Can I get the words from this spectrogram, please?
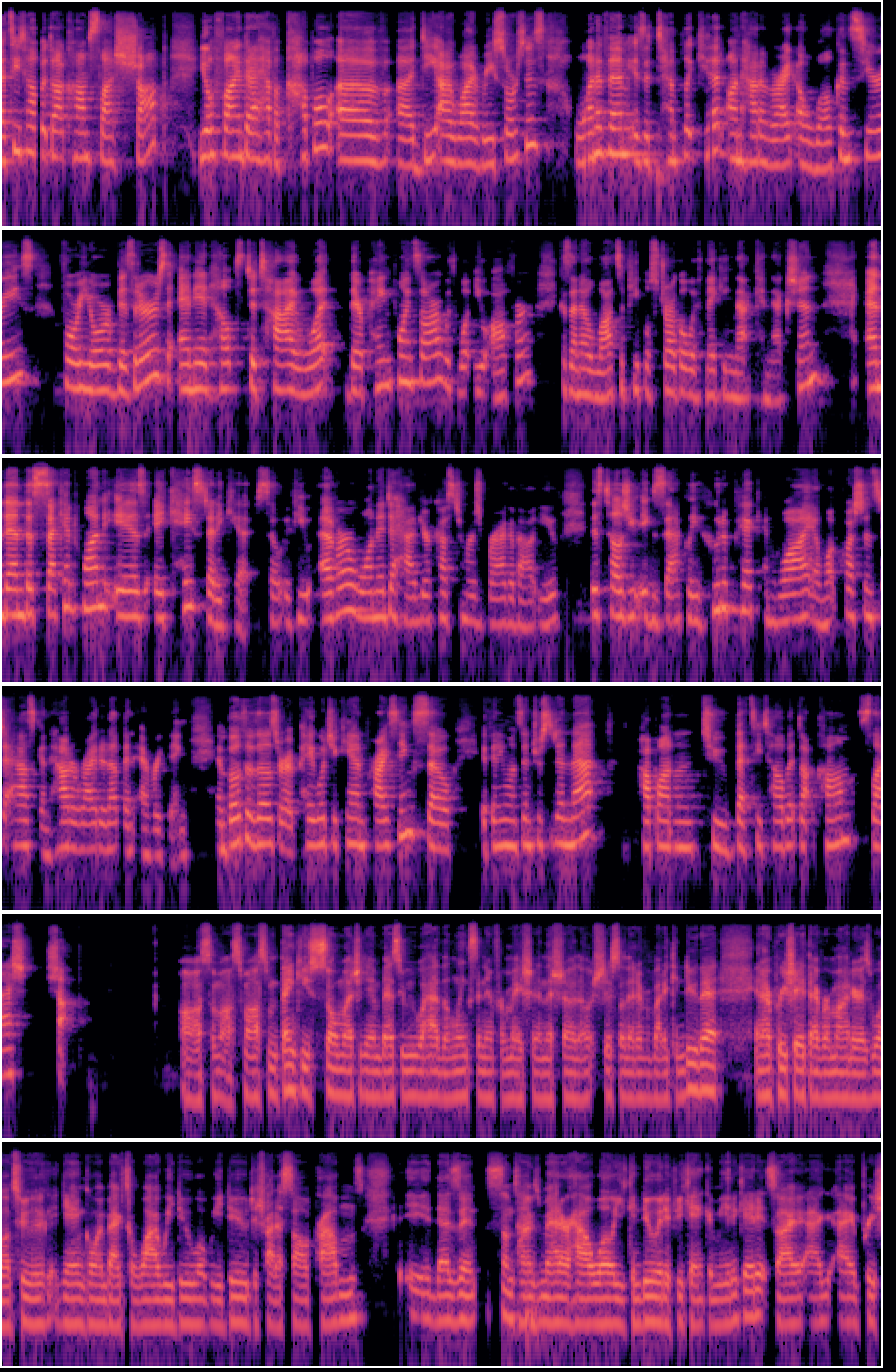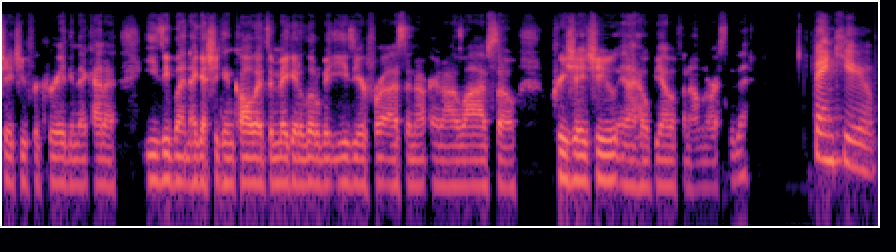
betsytalbot.com slash shop you'll find that i have a couple of uh, diy resources one of them is a template kit on how to write a welcome series for your visitors and it helps to tie what their pain points are with what you offer because I know lots of people struggle with making that connection. And then the second one is a case study kit. So if you ever wanted to have your customers brag about you, this tells you exactly who to pick and why and what questions to ask and how to write it up and everything. And both of those are at pay what you can pricing. So if anyone's interested in that, hop on to betsytalbot.com slash shop. Awesome, awesome, awesome. Thank you so much again, Betsy. We will have the links and information in the show notes just so that everybody can do that. And I appreciate that reminder as well, too. Again, going back to why we do what we do to try to solve problems. It doesn't sometimes matter how well you can do it if you can't communicate it. So I, I, I appreciate you for creating that kind of easy button, I guess you can call it, to make it a little bit easier for us in our in our lives. So appreciate you, and I hope you have a phenomenal rest of the day. Thank you.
